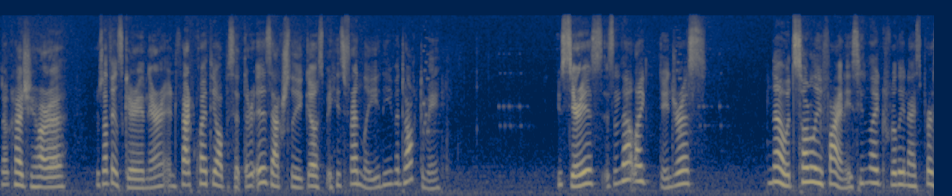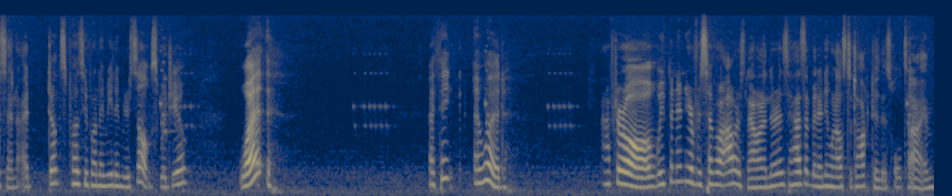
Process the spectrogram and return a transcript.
Don't cry, Chihara. There's nothing scary in there. In fact, quite the opposite. There is actually a ghost, but he's friendly and he even talked to me. You serious? Isn't that, like, dangerous? No, it's totally fine. He seemed like a really nice person. I don't suppose you'd want to meet him yourselves, would you? What? I think I would. After all, we've been in here for several hours now, and there is, hasn't been anyone else to talk to this whole time.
